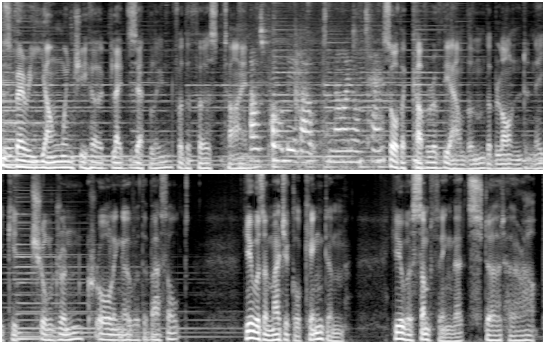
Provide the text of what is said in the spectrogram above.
was very young when she heard Led Zeppelin for the first time. I was probably about nine or ten. Saw the cover of the album, the blonde, naked children crawling over the basalt. Here was a magical kingdom. Here was something that stirred her up.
